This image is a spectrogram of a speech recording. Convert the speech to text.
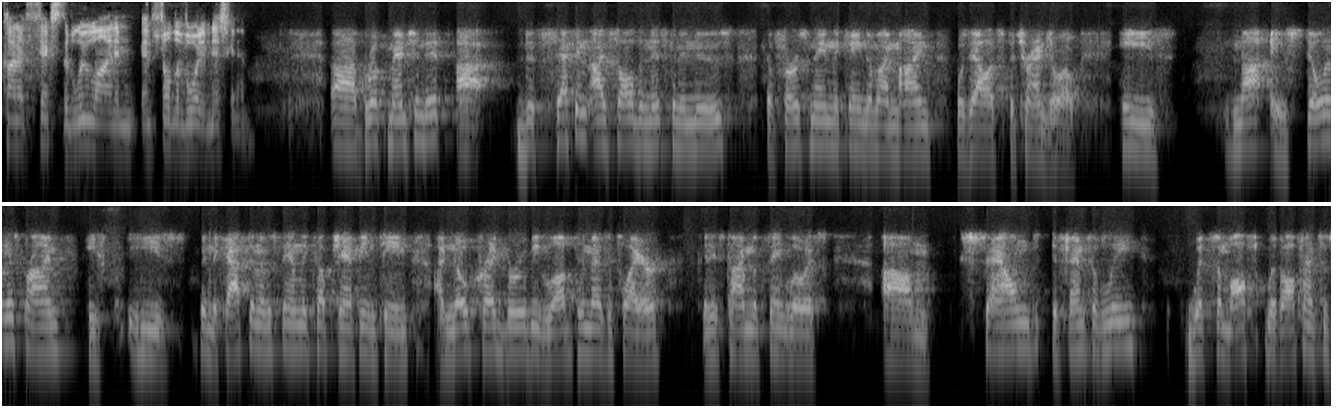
kind of fix the blue line and, and fill the void of Niskanen? Uh, Brooke mentioned it. Uh, the second I saw the Niskanen news, the first name that came to my mind was Alex Pietrangelo. He's not. He's still in his prime. He's he's been the captain of a Stanley Cup champion team. I know Craig Berube loved him as a player in his time with St. Louis. Um, sound defensively with some off with offensive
